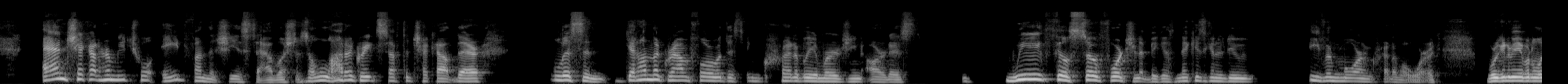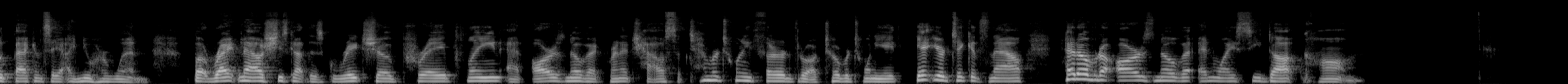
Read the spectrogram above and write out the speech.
and check out her mutual aid fund that she established. There's a lot of great stuff to check out there listen, get on the ground floor with this incredibly emerging artist. We feel so fortunate because Nick is going to do even more incredible work. We're going to be able to look back and say, I knew her when. But right now, she's got this great show, Pray, playing at Ars Nova Greenwich House, September 23rd through October 28th. Get your tickets now. Head over to arsnovanyc.com.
